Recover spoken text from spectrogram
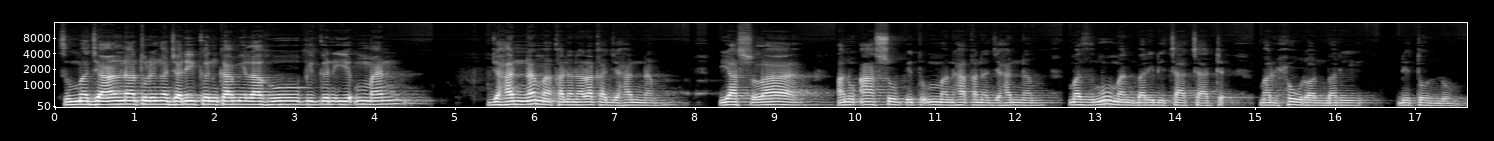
Summa ja'alna tuluy ngajadikeun kami lahu pikeun ieu eman. Jahannam kana neraka jahannam. Yasla anu asub itu eman hakana jahannam. mazmuman bari dicacad manhuron bari ditundung.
